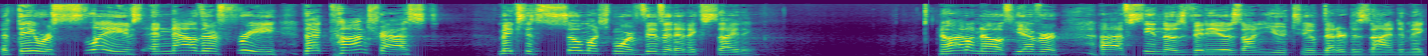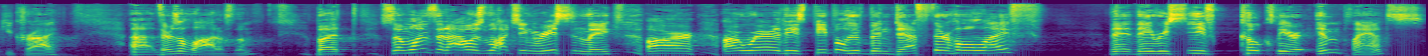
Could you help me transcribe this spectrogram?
that they were slaves and now they're free, that contrast makes it so much more vivid and exciting. Now, I don't know if you ever uh, have seen those videos on YouTube that are designed to make you cry. Uh, there's a lot of them. But some ones that I was watching recently are, are where these people who've been deaf their whole life, they, they receive cochlear implants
